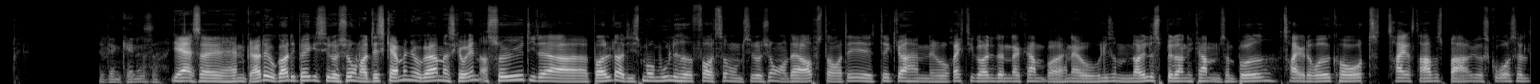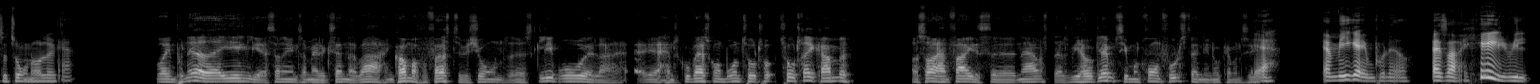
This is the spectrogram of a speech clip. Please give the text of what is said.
den kendelse. Ja, altså han gør det jo godt i begge situationer, og det skal man jo gøre. Man skal jo ind og søge de der bolde og de små muligheder for, at sådan nogle situationer der opstår. Det, det gør han jo rigtig godt i den der kamp, og han er jo ligesom nøglespilleren i kampen, som både trækker det røde kort, trækker straffesparket og scorer selv til 2-0. Ikke? Ja. Hvor imponeret er I egentlig af sådan en som Alexander var? Han kommer fra første division, øh, skal lige bruge, eller ja, han skulle, hvad skulle han bruge, to-tre to, to, kampe? Og så er han faktisk øh, nærmest, altså vi har jo glemt Simon Kron fuldstændig nu, kan man sige. Ja, jeg er mega imponeret. Altså helt vildt.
